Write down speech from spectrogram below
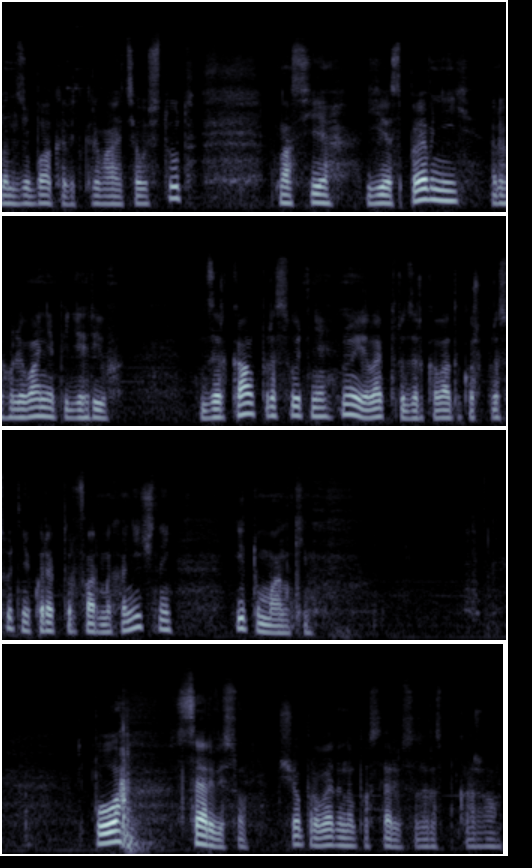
бензобака відкривається ось тут. У нас є ЄСП в ній, регулювання підігрів дзеркал присутні, ну і електродзеркала також присутні, коректор фар механічний і туманки. По сервісу. Що проведено по сервісу, зараз покажу вам.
